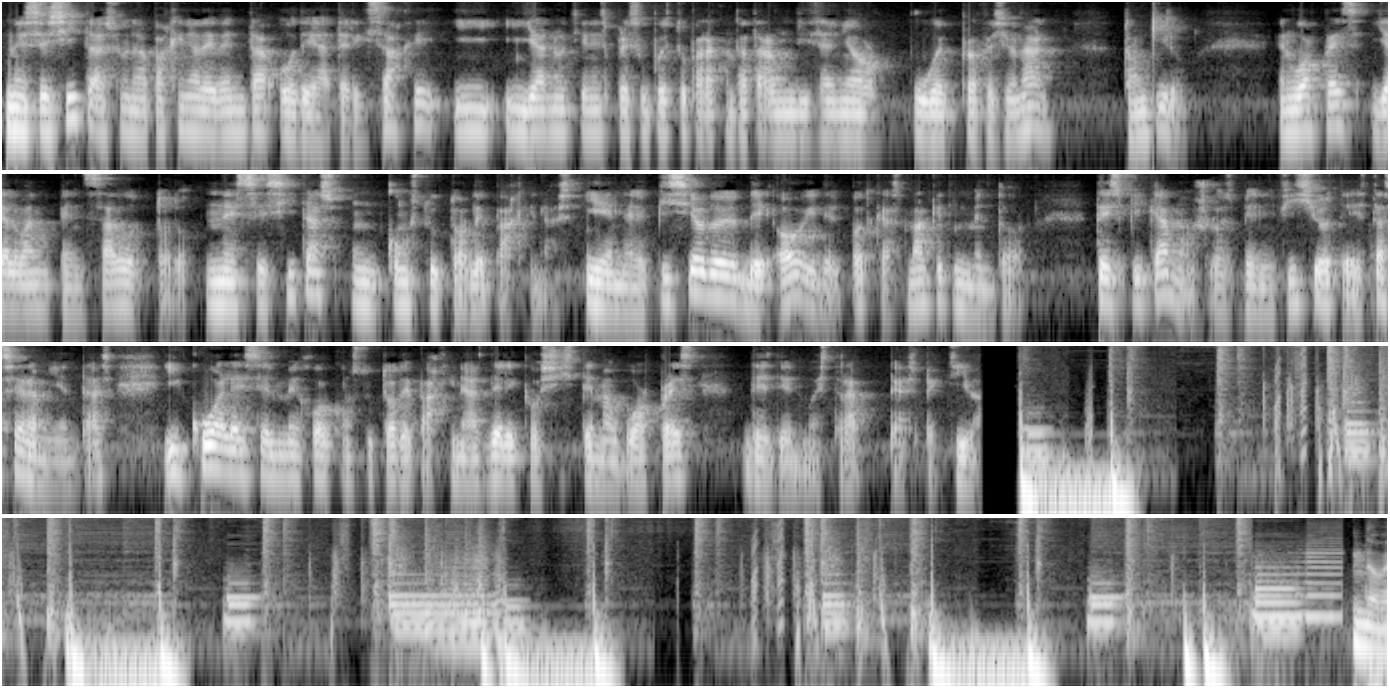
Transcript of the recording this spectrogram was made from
Necesitas una página de venta o de aterrizaje y ya no tienes presupuesto para contratar a un diseñador web profesional. Tranquilo. En WordPress ya lo han pensado todo. Necesitas un constructor de páginas. Y en el episodio de hoy del podcast Marketing Mentor te explicamos los beneficios de estas herramientas y cuál es el mejor constructor de páginas del ecosistema WordPress desde nuestra perspectiva.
